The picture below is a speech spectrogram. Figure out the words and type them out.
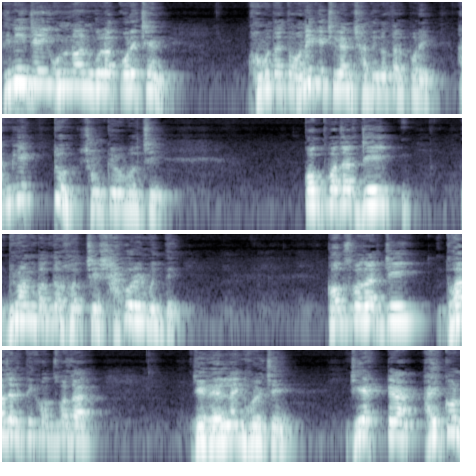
তিনি যেই উন্নয়নগুলো করেছেন, ক্ষমতায় তো অনেকে ছিলেন স্বাধীনতার পরে, আমি একটু সংক্ষেপে বলছি। কক্সবাজার যেই বিমানবন্দর হচ্ছে সাগরের মধ্যে, কক্সবাজার যেই দু হাজারতে কক্সবাজার যে রেল লাইন হয়েছে, যে একটা আইকন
